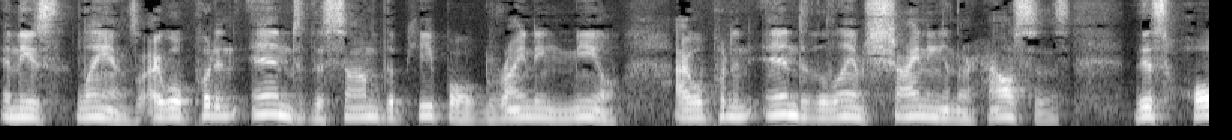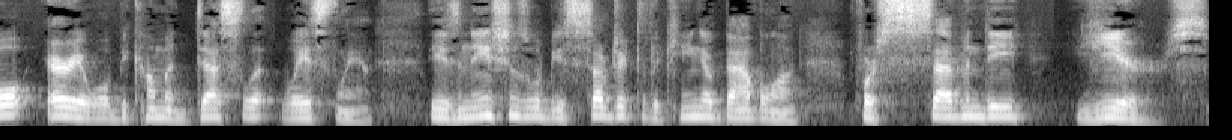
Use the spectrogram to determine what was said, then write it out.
in these lands. I will put an end to the sound of the people grinding meal. I will put an end to the lamps shining in their houses. This whole area will become a desolate wasteland. These nations will be subject to the king of Babylon for 70 years.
